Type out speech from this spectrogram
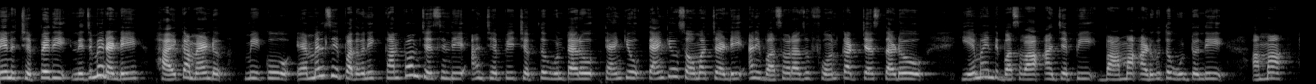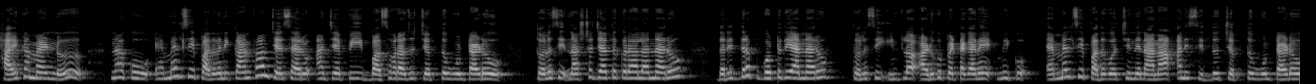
నేను చెప్పేది నిజమేనండి. హై కమాండ్ మీకు ఎమ్మెల్సీ పదవిని కన్ఫర్మ్ చేసింది అని చెప్పి చెప్తూ ఉంటారు. Thank you thank you so much అండి అని బసవరాజు ఫోన్ కట్ చేస్తాడు. ఏమైంది బసవా అని చెప్పి బామ్మ అడుగుతూ ఉంటుంది. అమ్మ హైకమాండ్ నాకు ఎమ్మెల్సీ పదవిని కన్ఫర్మ్ చేశారు అని చెప్పి బసవరాజు చెప్తూ ఉంటాడు. తులసి నష్టజాతకురాలన్నారు దరిద్రపు గొట్టుది అన్నారు. తులసి ఇంట్లో అడుగు పెట్టగానే మీకు ఎమ్మెల్సీ పదవి వచ్చింది నానా అని సిద్ధు చెప్తూ ఉంటాడు.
